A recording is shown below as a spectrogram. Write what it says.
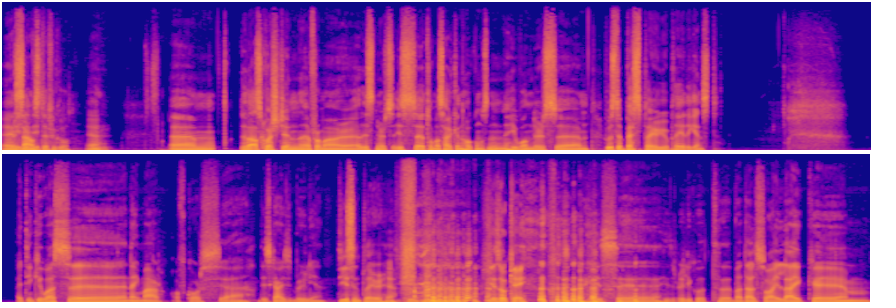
Yeah, it sounds difficult. difficult. Yeah. Um, the last question uh, from our uh, listeners is uh, Thomas Hauken Håkonsen. He wonders um, who's the best player you played against. I think it was uh, Neymar, of course. Yeah, this guy is brilliant. Decent player, yeah. He's okay. he's uh, he's really good. Uh, but also I like um,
